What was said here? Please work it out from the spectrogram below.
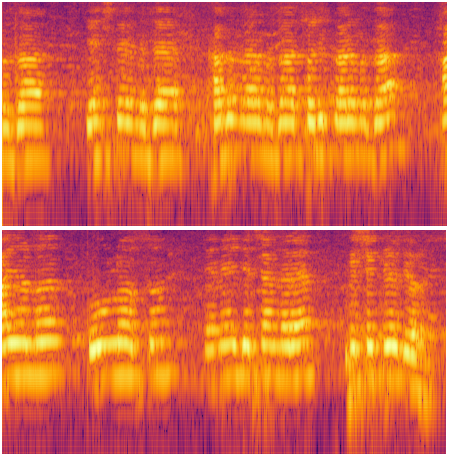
Çocuklarımıza, gençlerimize, kadınlarımıza, çocuklarımıza hayırlı, uğurlu olsun. Emeği geçenlere teşekkür ediyoruz.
